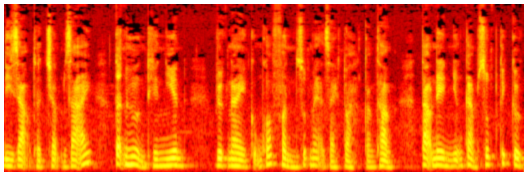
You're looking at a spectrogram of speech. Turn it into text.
đi dạo thật chậm rãi, tận hưởng thiên nhiên. Việc này cũng góp phần giúp mẹ giải tỏa căng thẳng, tạo nên những cảm xúc tích cực.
